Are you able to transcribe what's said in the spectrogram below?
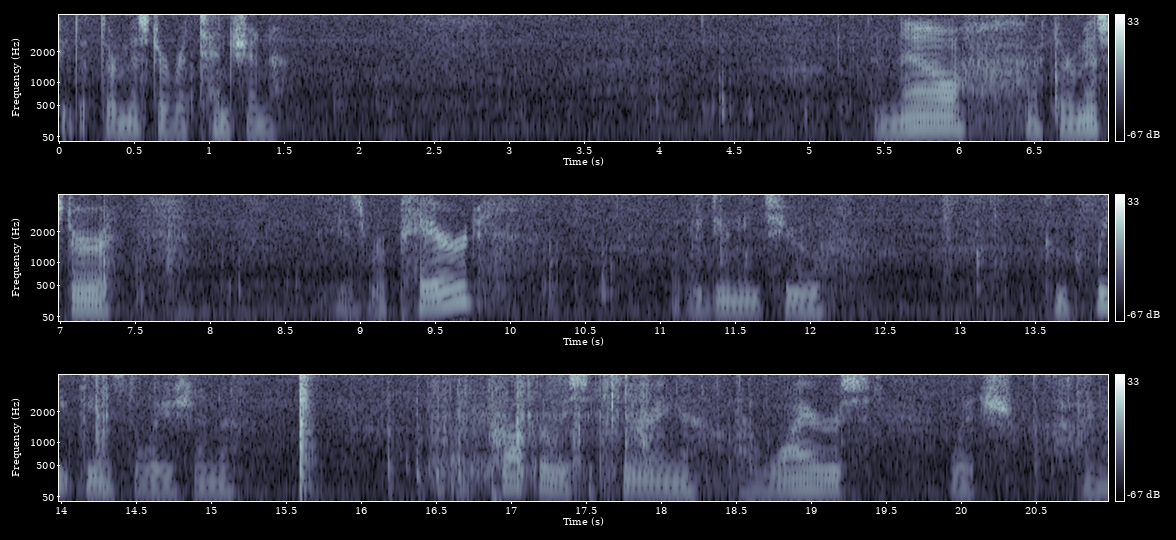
to the thermistor retention. And now our thermistor is repaired, but we do need to complete the installation by properly securing our wires, which you know,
